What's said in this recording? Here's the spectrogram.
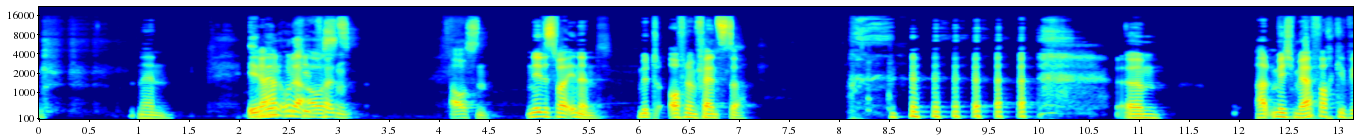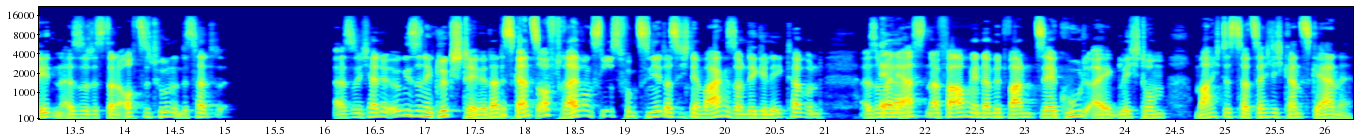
nennen. Innen ja, oder außen? Außen. Nee, das war innen. Mit offenem Fenster. ähm, hat mich mehrfach gebeten, also das dann auch zu tun und das hat, also ich hatte irgendwie so eine Glückssträhne. Da hat es ganz oft reibungslos funktioniert, dass ich eine Magensonde gelegt habe und also meine ja. ersten Erfahrungen damit waren sehr gut eigentlich, darum mache ich das tatsächlich ganz gerne.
